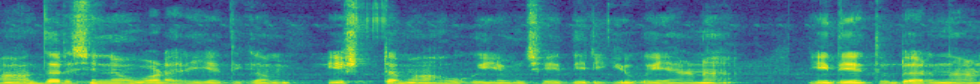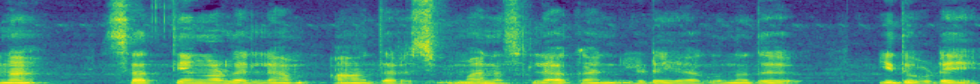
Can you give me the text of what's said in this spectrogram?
ആദർശിന് വളരെയധികം ഇഷ്ടമാവുകയും ചെയ്തിരിക്കുകയാണ്. ഇതേ തുടർന്നാണ് സത്യങ്ങളെല്ലാം ആദർശ് മനസ്സിലാക്കാൻ ഇടയാകുന്നത്. ഇതോടെ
